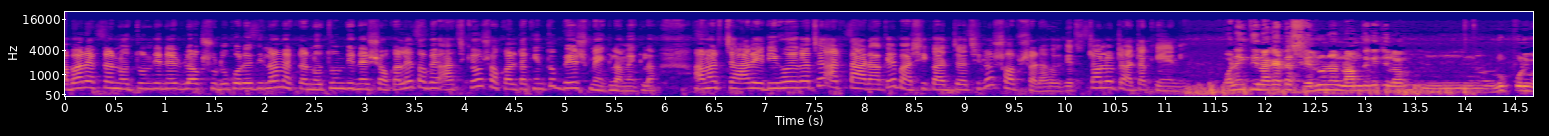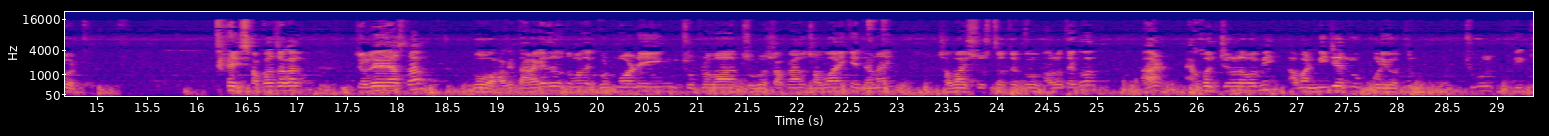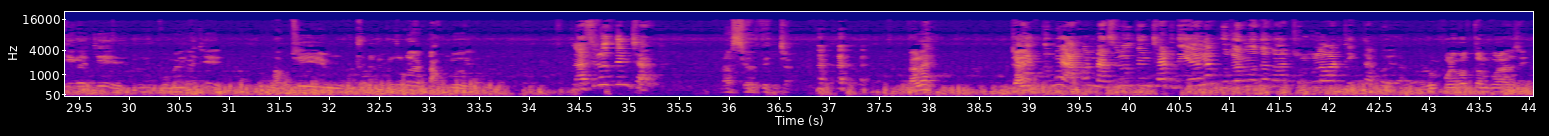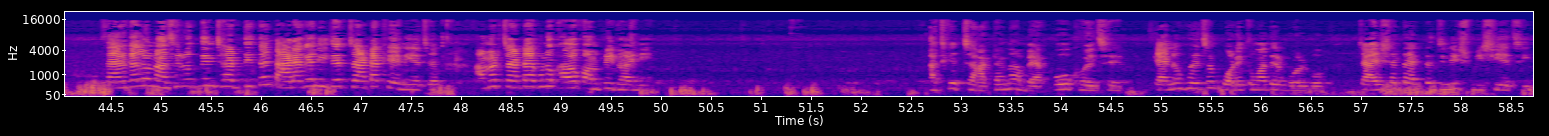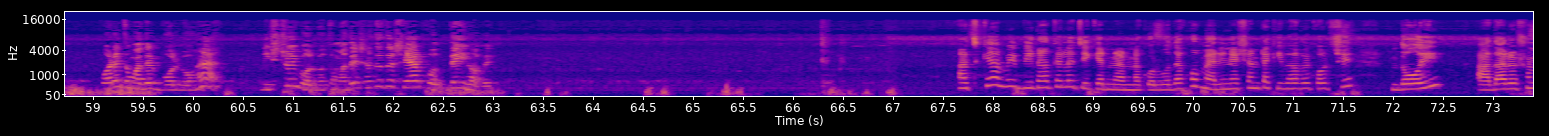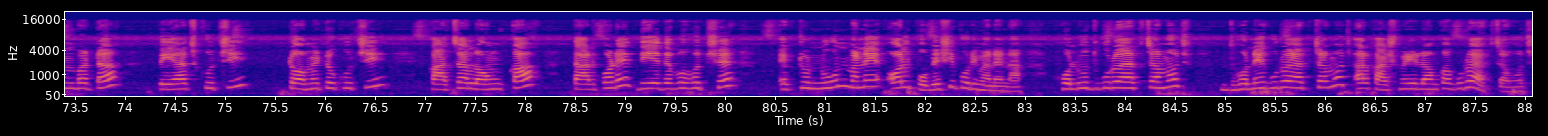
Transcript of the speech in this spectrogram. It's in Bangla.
আবার একটা নতুন দিনের ব্লগ শুরু করে দিলাম। একটা নতুন দিনের সকালে, তবে আজকেও সকালটা কিন্তু বেশ মেঘলা মেঘলা। আমার চা রেডি হয়ে গেছে আর তার আগে বাসি কাজ যা ছিল সব সারা হয়ে গেছে। চলো চাটা খেয়ে নিই অনেক দিন আগে একটা সেলুনের নাম দেখেছিলাম রূপ পরিবর্তন। তাই সকাল সকাল চলে আসলাম। ও, আগে তার আগে তো তোমাদের গুড মর্নিং সুপ্রভাত, শুভ সকাল, সবাইকে জানাই। সবাই সুস্থ থেকো ভালো থেকো। আর এখন চললাম আমি আমার নিজের রূপ পরিবর্তন চুল পেকে গেছে চুল কমে গেছে ভাবছি ছোটো ছোটো ছোটো টাকলু হয়ে যাবে। নাসিরুদ্দিন ছাড় রাশিয়ার দিনটা তাহলে যাই। তুমি এখন নাসিরুদ্দিন ছাড় দিয়ে এলে পুজোর মধ্যে তোমার চুলগুলো আবার ঠিকঠাক হয়ে যাবে। রূপ পরিবর্তন করে আসি। স্যার গেল নাসিরুদ্দিন ছাড় দিতে তার আগে নিজের চাটা খেয়ে নিয়েছে। আমার চাটা এখনও খাওয়া কমপ্লিট হয়নি। আজকে চাটা না ব্যাপক হয়েছে। কেন হয়েছে পরে তোমাদের বলব। চায়ের সাথে একটা জিনিস মিশিয়েছি। পরে তোমাদের বলব হ্যাঁ? নিশ্চয়ই বলব, তোমাদের সাথে তো শেয়ার করতেই হবে। আজকে আমি বিনা তেলে চিকেন রান্না করব। দেখো ম্যারিনেশনটা কীভাবে করছি? দই, আদা, রসুন বাটা, পেঁয়াজ কুচি, টমেটো কুচি, কাঁচা লঙ্কা, তারপরে দিয়ে দেব হচ্ছে একটু নুন মানে অল্প, বেশি পরিমাণে না। হলুদ গুঁড়ো এক চামচ, ধনে গুঁড়ো এক চামচ আর কাশ্মীরি লঙ্কা গুঁড়ো এক চামচ।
